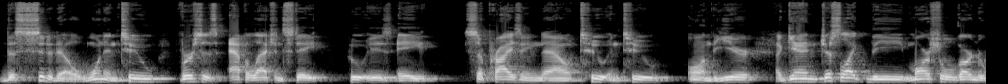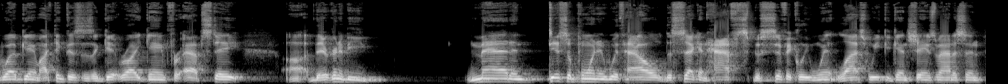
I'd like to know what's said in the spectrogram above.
the Citadel 1 and 2 versus Appalachian State, who is a surprising now 2 and 2 on the year. Again, just like the Marshall Gardner Webb game, I think this is a get right game for App State. Uh, they're going to be mad and disappointed with how the second half specifically went last week against James Madison.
